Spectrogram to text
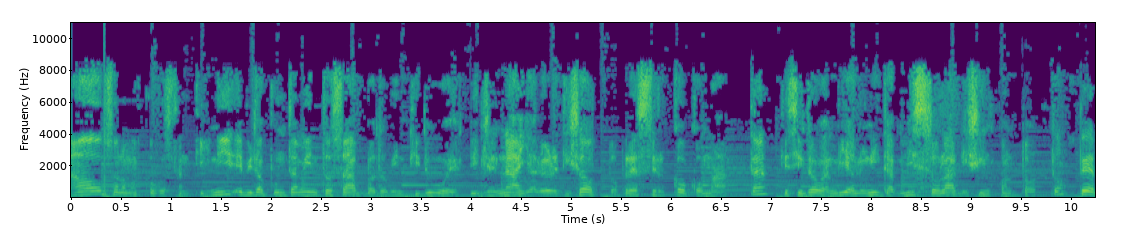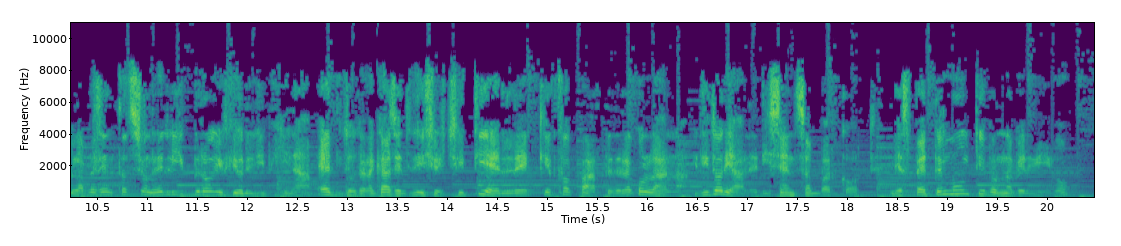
Ciao, sono Marco Costantini e vi do appuntamento sabato 22 di gennaio alle ore 18 presso il Coco Matta che si trova in via Lunita Bissolati 58 per la presentazione del libro I fiori di Pina, edito dalla casa editrice CTL che fa parte della collana editoriale di Senza Barcotte. Vi aspetto in molti per un aperitivo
